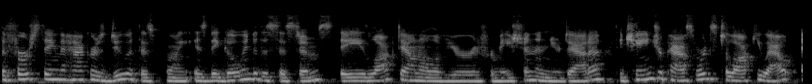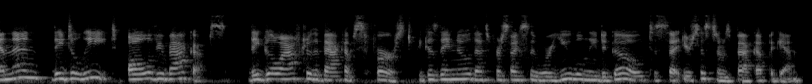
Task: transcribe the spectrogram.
The first thing the hackers do at this point is they go into the systems, they lock down all of your information and your data, they change your passwords to lock you out, and then they delete all of your backups. They go after the backups first because they know that's precisely where you will need to go to set your systems back up again.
